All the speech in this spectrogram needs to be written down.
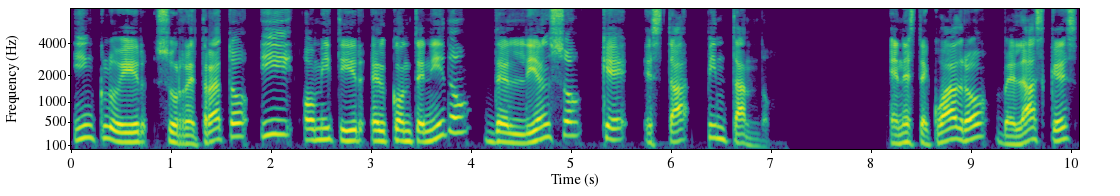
incluir su retrato y omitir el contenido del lienzo que está pintando. En este cuadro, Velázquez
